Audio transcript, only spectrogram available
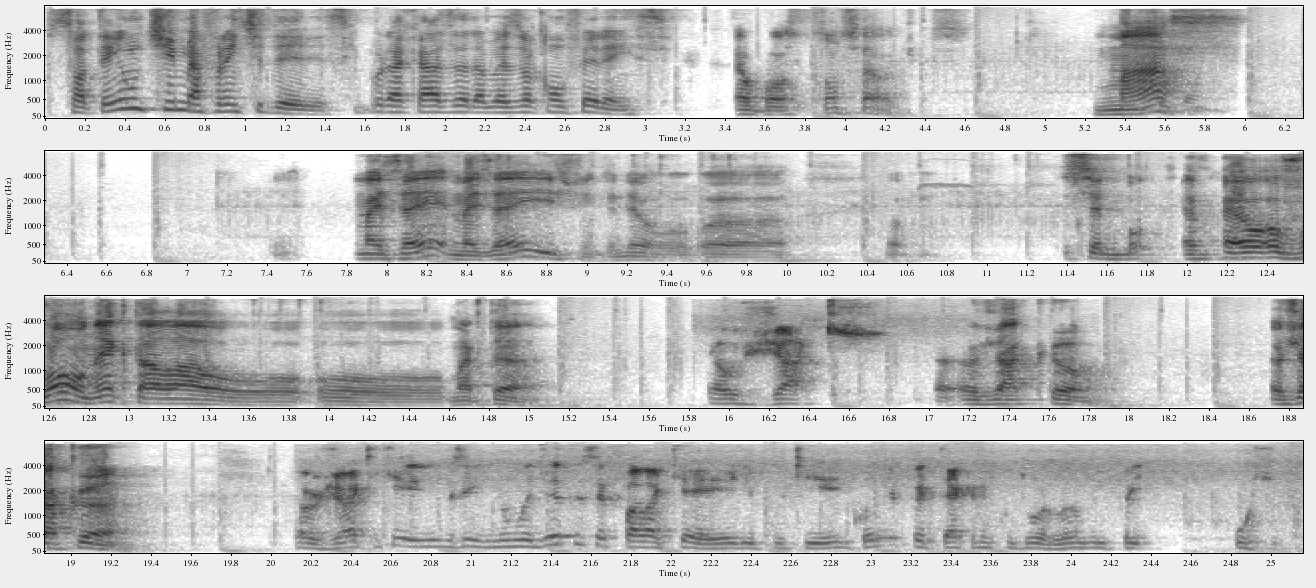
Só tem um time à frente deles, que por acaso é da mesma conferência. É o Boston Celtics. Mas. Mas é, mas é isso, entendeu? Uh, é, é, o Von, né, que tá lá, o, o Martin. É o Jaque. É o Jacão. É o Jacan. É o Jaque que assim, não adianta você falar que é ele, porque ele, quando ele foi técnico do Orlando, ele foi horrível.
